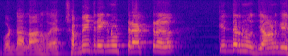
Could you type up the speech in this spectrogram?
ਵੱਡਾ ਐਲਾਨ ਹੋਇਆ। 26 ਤਰੀਕ ਨੂੰ ਟਰੈਕਟਰ ਕਿੱਧਰ ਨੂੰ ਜਾਣਗੇ?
